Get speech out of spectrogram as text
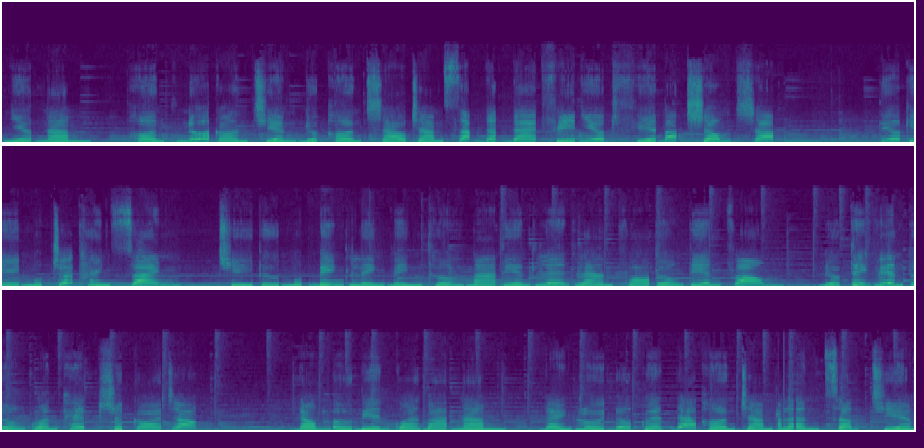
nhiều năm, hơn nữa còn chiếm được hơn 600 dặm đất đai phì nhiêu phía bắc sông sóc. Tiêu kỳ một trận thành danh, chỉ từ một binh lính bình thường mà tiến lên làm phó tướng tiên phong, được tịnh viễn tướng quân hết sức coi trọng. Đóng ở biên quan 3 năm, đánh lui đột quyết đã hơn trăm lần xâm chiếm.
